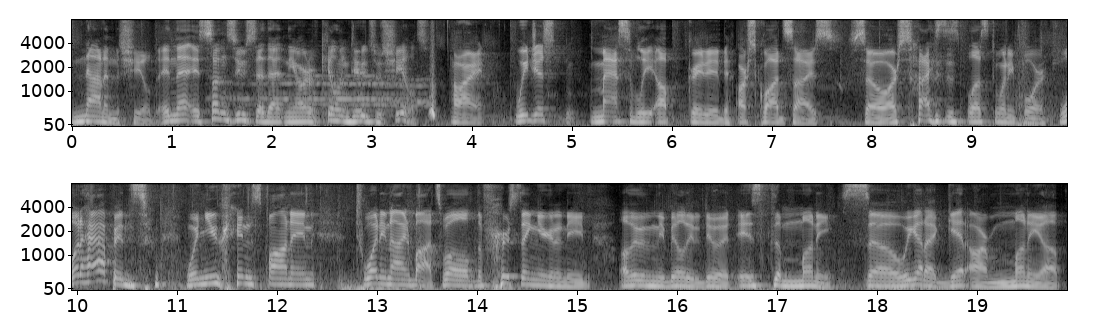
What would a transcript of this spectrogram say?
not in the shield. And that is Sun Tzu said that in the art of killing dudes with shields. All right. We just massively upgraded our squad size. So our size is plus 24. What happens when you can spawn in 29 bots? Well, the first thing you're going to need, other than the ability to do it, is the money. So we got to get our money up.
